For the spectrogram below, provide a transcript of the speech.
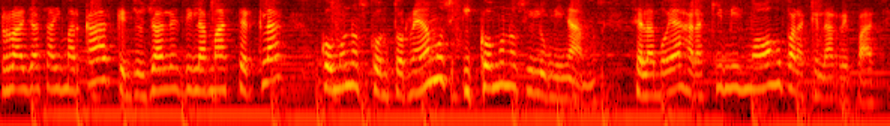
rayas ahí marcadas que yo ya les di la masterclass, cómo nos contorneamos y cómo nos iluminamos. Se las voy a dejar aquí mismo abajo para que la repase.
